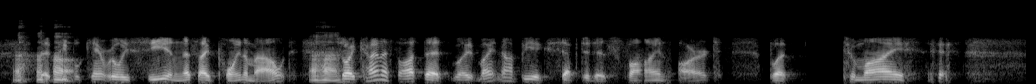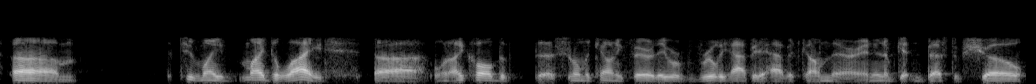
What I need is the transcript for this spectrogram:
that people can't really see unless I point them out. Uh-huh. So I kind of thought that well, it might not be accepted as fine art, but to my um, to my my delight, uh, when I called the, the Sonoma County Fair, they were really happy to have it come there, and ended up getting best of show.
